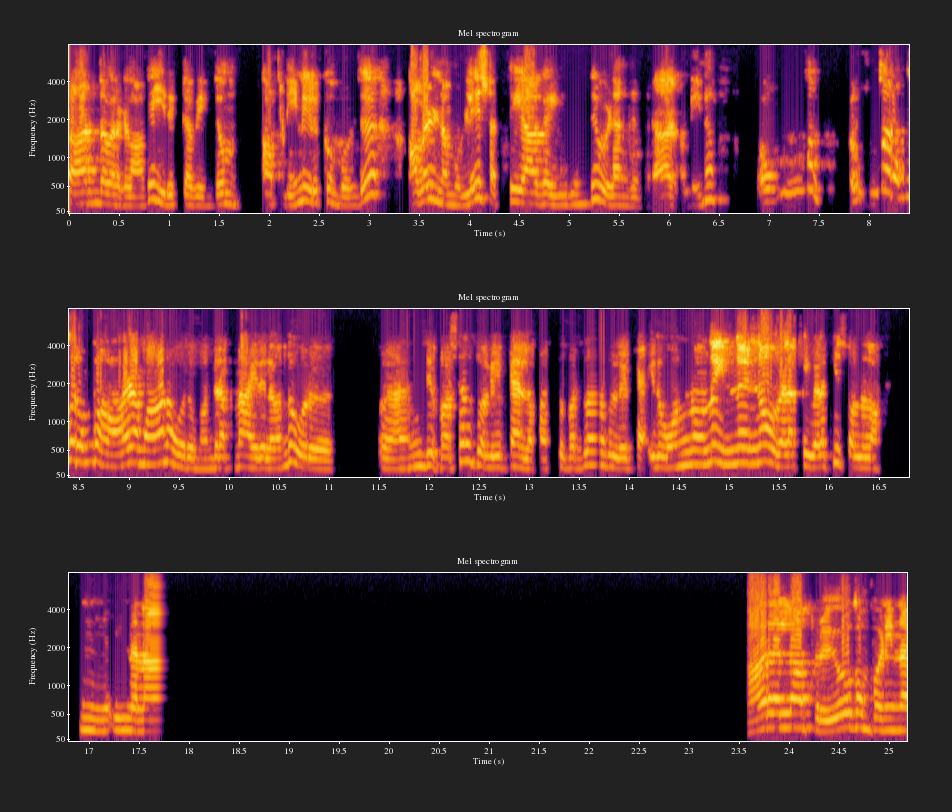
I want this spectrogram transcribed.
சார்ந்தவர்களாக இருக்க வேண்டும் அப்படின்னு இருக்கும்பொழுது அவள் நம்முள்ளே சக்தியாக இருந்து விளங்குகிறாள் அப்படின்னு ரொம்ப ரொம்ப ரொம்ப ரொம்ப ஆழமான ஒரு மந்திரம். நான் இதுல வந்து ஒரு அஞ்சு பர்சன்ட் சொல்லியிருக்கேன் இல்ல பத்து பர்சன்ட் சொல்லியிருக்கேன். இது ஒன்னொன்னு இன்னும் இன்னும் விளக்கி விளக்கி சொல்லலாம். உம் இந்த யாரெல்லாம் பிரயோகம் பண்ணினா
